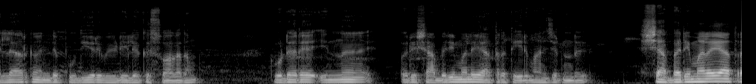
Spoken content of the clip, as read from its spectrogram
എല്ലാവർക്കും എന്റെ പുതിയൊരു വീഡിയോയിലേക്ക് സ്വാഗതം. കൂട്ടുകാരെ ഇന്ന് ഒരു ശബരിമല യാത്ര തീരുമാനിച്ചിട്ടുണ്ട്. ശബരിമല യാത്ര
